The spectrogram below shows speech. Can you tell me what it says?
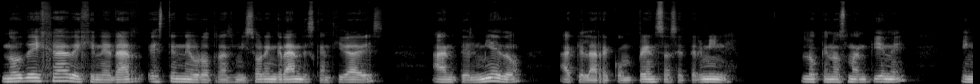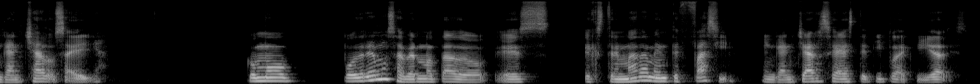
no deja de generar este neurotransmisor en grandes cantidades ante el miedo a que la recompensa se termine, lo que nos mantiene enganchados a ella. Como podremos haber notado, es extremadamente fácil engancharse a este tipo de actividades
